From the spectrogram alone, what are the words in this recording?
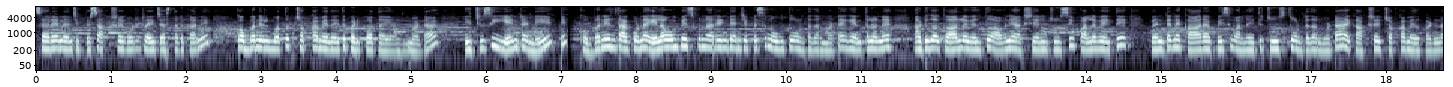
సరేనని చెప్పేసి అక్షయ్ కూడా ట్రై చేస్తాడు కానీ కొబ్బరి నీళ్ళు మొత్తం చొక్కా మీద అయితే పడిపోతాయి అన్నమాట ఇది చూసి ఏంటండి? కొబ్బరి నీళ్ళు తాగకుండా ఎలా వంపేసుకున్నారేంటి అని చెప్పేసి నవ్వుతూ ఉంటుంది అనమాట ఇంక ఎంతలోనే అటుగా కారులో వెళ్తూ అవని అక్షయ్ని చూసి పల్లవి అయితే వెంటనే కారు ఆపేసి వాళ్ళని అయితే చూస్తూ ఉంటుంది అనమాట ఇక అక్షయ్ చొక్కా మీద పడిన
